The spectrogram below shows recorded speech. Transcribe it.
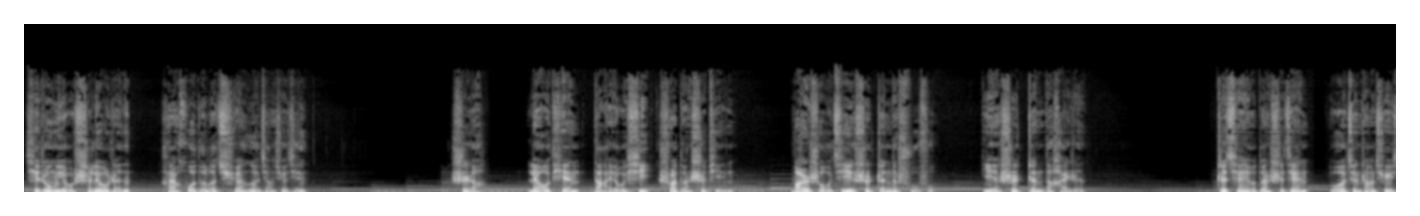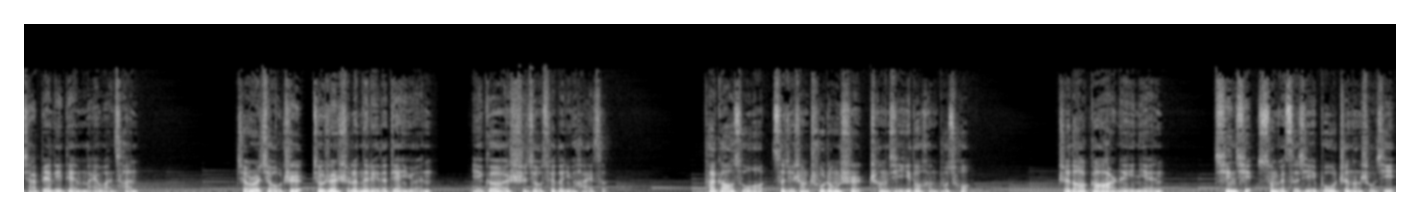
其中有十六人还获得了全额奖学金。是啊，聊天、打游戏、刷短视频、玩手机是真的舒服，也是真的害人。之前有段时间，我经常去一家便利店买晚餐，久而久之就认识了那里的店员，一个十九岁的女孩子。他告诉我自己上初中时成绩一度很不错，直到高二那一年，亲戚送给自己一部智能手机。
